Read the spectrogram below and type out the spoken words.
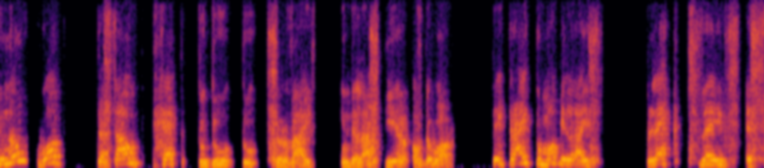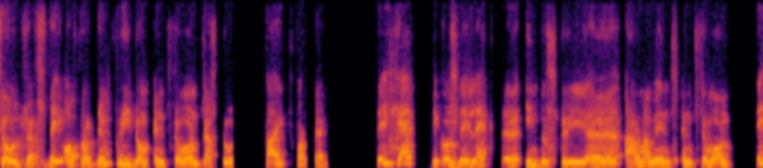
You know what the South had to do to survive in the last year of the war? They tried to mobilize black slaves as soldiers. They offered them freedom and so on just to fight for them. They had, because they lacked uh, industry, uh, armaments, and so on, they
